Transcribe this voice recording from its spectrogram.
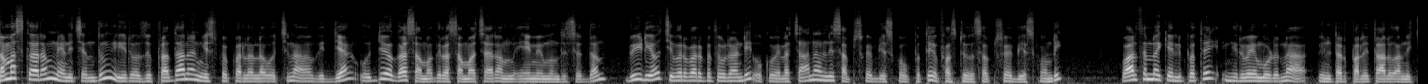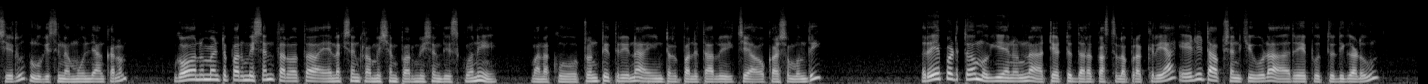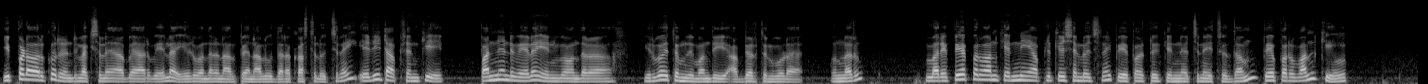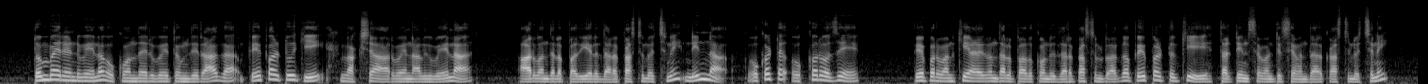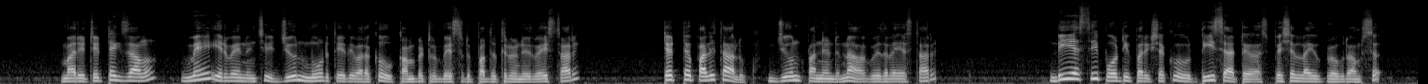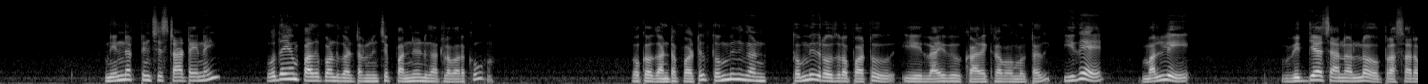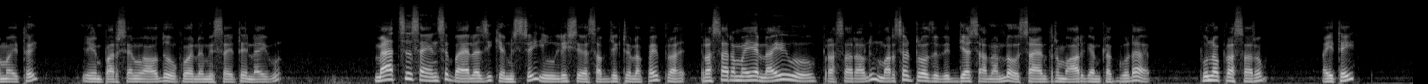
నమస్కారం నేను చందు. ఈరోజు ప్రధాన న్యూస్ పేపర్లలో వచ్చిన విద్య ఉద్యోగ సమగ్ర సమాచారం ఏమేమి ముందు చూద్దాం. వీడియో చివరి వరకు చూడండి. ఒకవేళ ఛానల్ని సబ్స్క్రైబ్ చేసుకోకపోతే ఫస్ట్ సబ్స్క్రైబ్ చేసుకోండి. వార్తల్లోకి వెళ్ళిపోతే ఇరవై మూడున ఇంటర్ ఫలితాలు అని ఇచ్చారు ముగిసిన మూల్యాంకనం. గవర్నమెంట్ పర్మిషన్ తర్వాత ఎలక్షన్ కమిషన్ పర్మిషన్ తీసుకొని మనకు ట్వంటీ త్రీన ఇంటర్ ఫలితాలు ఇచ్చే అవకాశం ఉంది. రేపటితో ముగియనున్న టెట్ దరఖాస్తుల ప్రక్రియ. ఎడిట్ ఆప్షన్కి కూడా రేపు తుది గడువు. ఇప్పటివరకు రెండు లక్షల యాభై ఆరు వేల ఏడు వందల నలభై నాలుగు దరఖాస్తులు వచ్చినాయి. ఎడిట్ ఆప్షన్కి పన్నెండు వేల ఎనిమిది వందల ఇరవై తొమ్మిది మంది అభ్యర్థులు కూడా ఉన్నారు. మరి పేపర్ వన్కి ఎన్ని అప్లికేషన్లు వచ్చినాయి? పేపర్ టూకి ఎన్ని వచ్చినాయి చూద్దాం. పేపర్ వన్కి తొంభై రెండు వేల ఒక వంద ఇరవై తొమ్మిది రాగా పేపర్ టూకి లక్ష అరవై నాలుగు వేల ఆరు వందల పదిహేను దరఖాస్తులు వచ్చినాయి. నిన్న ఒకట ఒక్కరోజే పేపర్ వన్కి ఐదు వందల పదకొండు దరఖాస్తులు రాగా పేపర్ టూకి థర్టీన్ సెవెంటీ సెవెన్ దరఖాస్తులు వచ్చినాయి. మరి టెట్ ఎగ్జామ్ మే ఇరవై నుంచి జూన్ మూడు తేదీ వరకు కంప్యూటర్ బేస్డ్ పద్ధతిలో నిర్వహిస్తారు. టెట్ ఫలితాలు జూన్ పన్నెండున విడుదల చేస్తారు డిఎస్సి పోటీ పరీక్షకు టీశాట్ స్పెషల్ లైవ్ ప్రోగ్రామ్స్ నిన్నటి నుంచి స్టార్ట్ అయినాయి. ఉదయం పదకొండు గంటల నుంచి పన్నెండు గంటల వరకు ఒక గంట పాటు తొమ్మిది గంట తొమ్మిది రోజుల పాటు ఈ లైవ్ కార్యక్రమం ఉంటుంది. ఇదే మళ్ళీ విద్యా ఛానల్లో ప్రసారం అవుతాయి ఏం పరిచయం కావద్దు ఒకవేళ మిస్ అయితే live. Maths science biology chemistry English సబ్జెక్టులపై ప్ర ప్రసారమయ్యే లైవ్ ప్రసారాలు మరుసటి రోజు విద్యా ఛానల్లో సాయంత్రం ఆరు గంటలకు కూడా పునఃప్రసారం అవుతాయి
